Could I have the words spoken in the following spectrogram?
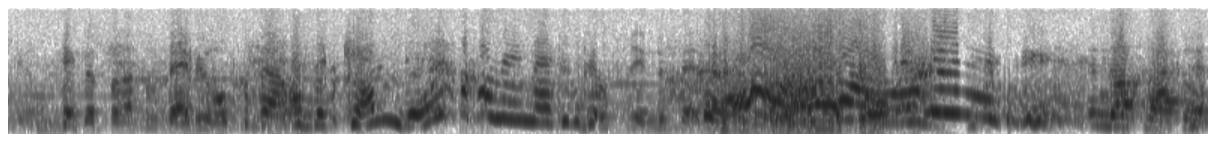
stil. Ik ben vanaf toen vijf uur opgebeld. En bekende? Ach, oh nee, mij toch wild vrienden verder. Oh, Een nachtwaker.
